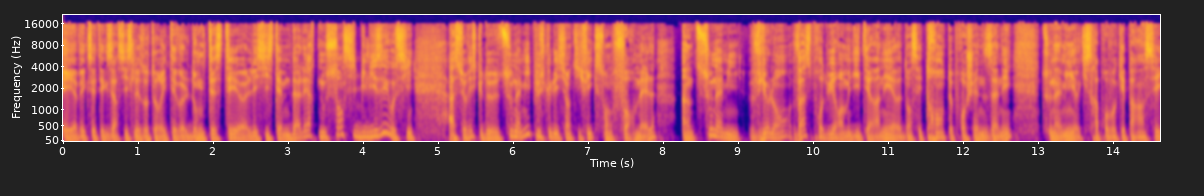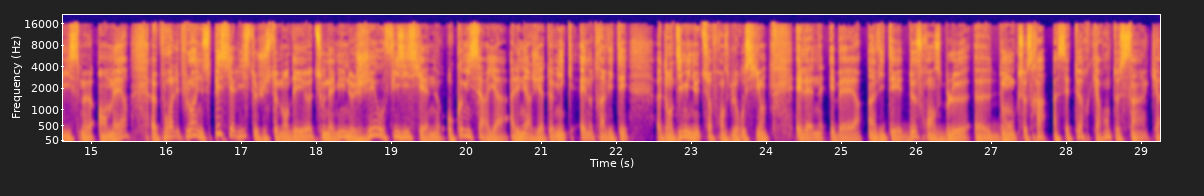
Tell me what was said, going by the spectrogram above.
Et avec cet exercice, les autorités veulent donc tester euh, les systèmes d'alerte, nous sensibiliser aussi à ce risque de tsunami puisque les scientifiques sont formels. Un tsunami violent va se produire en Méditerranée euh, dans ces 30 prochaines années. Tsunami euh, qui sera provoqué par un séisme en mer. Euh, pour aller plus loin, une spécialiste justement des tsunamis, une géophysicienne au commissariat à l'énergie atomique est notre invitée dans 10 minutes sur France Bleu Roussillon. Hélène Hébert, invitée de France Bleu, donc ce sera à 7h45.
